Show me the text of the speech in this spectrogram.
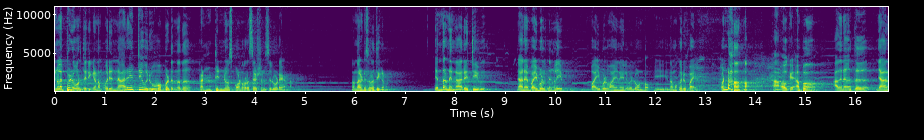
നിങ്ങൾ എപ്പോഴും ഓർത്തിരിക്കണം ഒരു നാരേറ്റീവ് രൂപപ്പെടുന്നത് കണ്ടിന്യൂസ് കോൺവെർസേഷൻസിലൂടെയാണ് നന്നായിട്ട് ശ്രദ്ധിക്കണം. എന്താണ് നാരേറ്റീവ് ഞാൻ ബൈബിൾ നിങ്ങൾ ഈ ബൈബിൾ വായനയിൽ വല്ലതും ഉണ്ടോ? ഈ നമുക്കൊരു ബൈ ഉണ്ടോ? ആ ഓക്കെ. അപ്പോൾ അതിനകത്ത് ഞാൻ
